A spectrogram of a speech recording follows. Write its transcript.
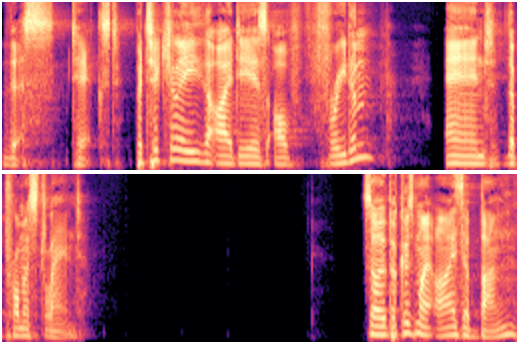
this text, particularly the ideas of freedom and the promised land. So, because my eyes are bung,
